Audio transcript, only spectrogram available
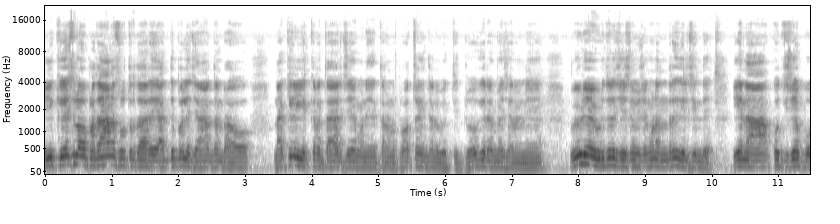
ఈ కేసులో ప్రధాన సూత్రధారి అద్దెపల్లి జనార్దన్ రావు నకిలీ లిక్కను తయారు చేయమని తనను ప్రోత్సహించిన వ్యక్తి జోగి రమేష్ అని వీడియో విడుదల చేసిన విషయం కూడా అందరికీ తెలిసిందే. ఈయన కొద్దిసేపు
